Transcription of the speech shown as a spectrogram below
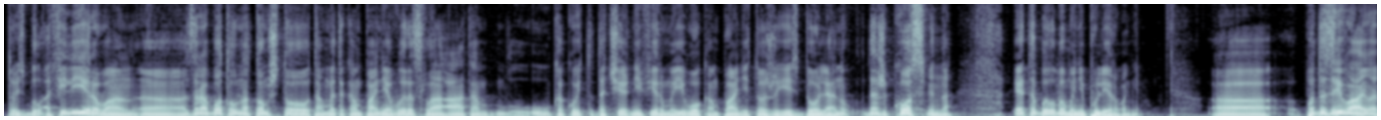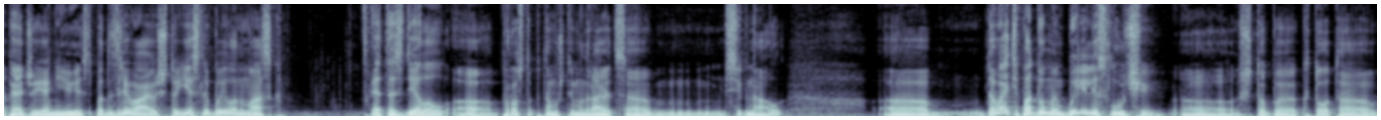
то есть был аффилирован, а, заработал на том, что там эта компания выросла, а там у какой-то дочерней фирмы его компании тоже есть доля, ну, даже косвенно, это было бы манипулирование. А, подозреваю, опять же, я не юрист, подозреваю, что если бы Илон Маск это сделал а, просто потому, что ему нравится сигнал, а, давайте подумаем, были ли случаи, а, чтобы кто-то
